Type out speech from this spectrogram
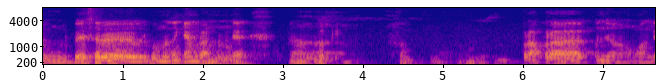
உங்களுக்கு பேசுற விருப்பம் தான் கேமரா ஆன் பண்ணுங்க. Okay. ப்ராப்பரா கொஞ்சம் வாங்க.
